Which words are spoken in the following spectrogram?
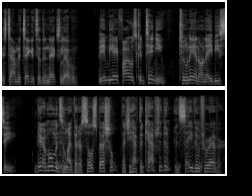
It's time to take it to the next level. The NBA Finals continue. Tune in on ABC. There are moments in life that are so special that you have to capture them and save them forever.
